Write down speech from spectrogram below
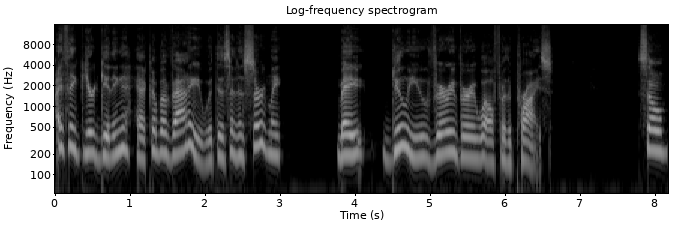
I think you're getting a heck of a value with this, and it certainly may do you very, very well for the price. So,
